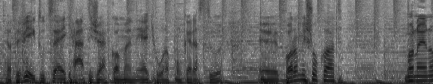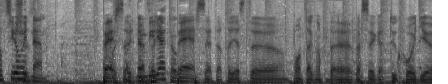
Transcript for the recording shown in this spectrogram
Tehát, hogy végig tudsz egy hátizsákkal menni egy hónapon keresztül baromi sokat, Van olyan opció, És hogy ez- nem? Persze, Hogy nem tehát, bírjátok? Persze, tehát hogy ezt pont tegnap beszélgettük, hogy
